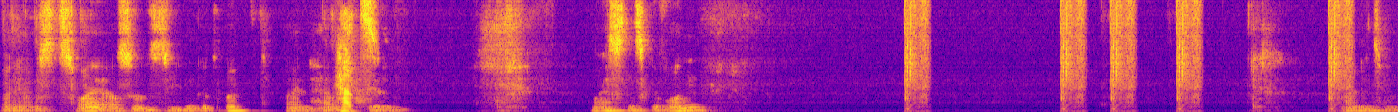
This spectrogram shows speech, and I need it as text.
Drei Jungs, zwei Asse, sieben gedrückt. Ein Herz. Herz. Meistens gewonnen. Einundzwanzig.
